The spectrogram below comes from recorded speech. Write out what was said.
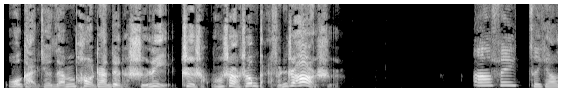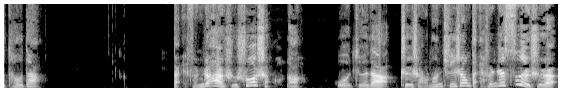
我感觉咱们炮战队的实力至少能上升百分之二十。阿飞则摇头道：“百分之二十说少了，我觉得至少能提升百分之四十。”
